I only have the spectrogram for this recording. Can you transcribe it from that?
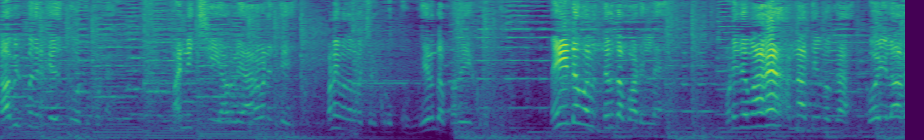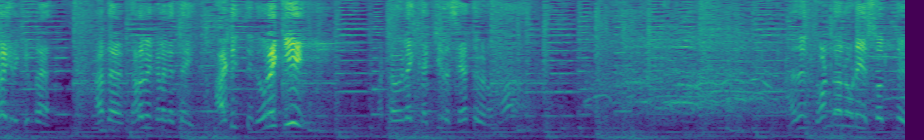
கவிழ்ப்பதற்கு எதிர்த்து ஓட்டு போட்டார். மன்னிச்சு அவர்களை அரவணைத்து துணை முதலமைச்சர் கொடுத்து உயர்ந்த பதவி கொடுத்து மீண்டும் அவர் திருந்த பாடில்லை. புனிதமாக அண்ணா திமுக கோயிலாக இருக்கின்ற அந்த தலைமை கழகத்தை அடித்து நுரைக்கி மற்றவர்களை கட்சியில சேர்த்து வேணுமா? அது தொண்டனுடைய சொத்து.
